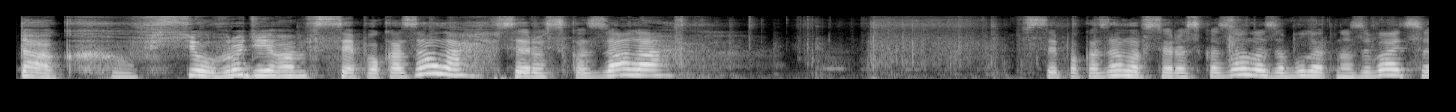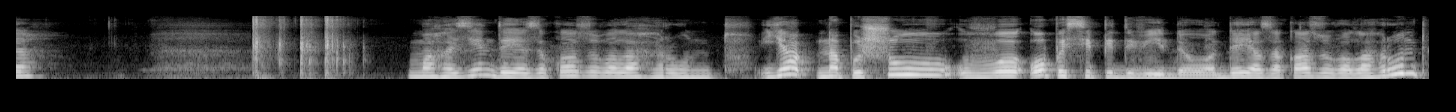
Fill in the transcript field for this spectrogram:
Так, все, вроді я вам все показала, все розказала. Все показала, все розказала. Забула, як називається магазин, де я заказувала ґрунт. Я напишу в описі під відео, де я заказувала ґрунт.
